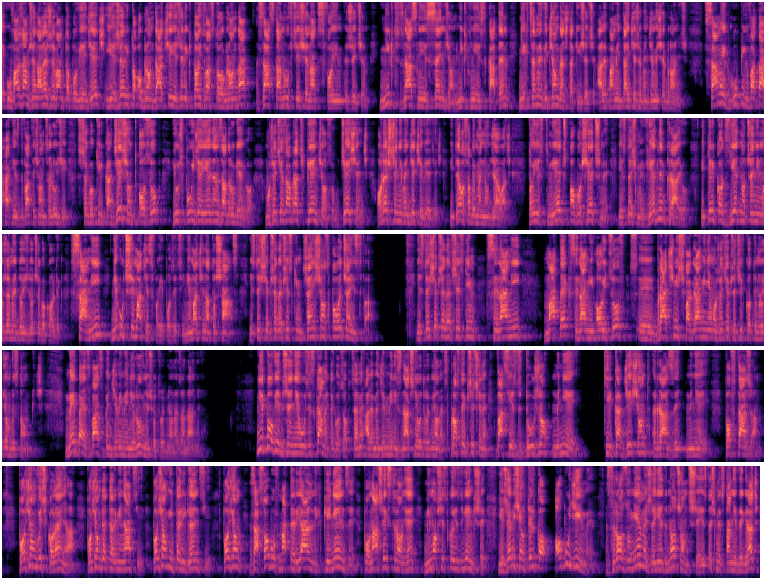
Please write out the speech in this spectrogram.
uważam, że należy Wam to powiedzieć. Jeżeli to oglądacie, jeżeli ktoś z Was to ogląda, zastanówcie się nad swoim życiem. Nikt z nas nie jest sędzią, nikt nie jest katem. Nie chcemy wyciągać takich rzeczy, ale pamiętajcie, że będziemy się bronić. W samych głupich watachach jest 2000 ludzi, z czego kilkadziesiąt osób już pójdzie jeden za drugiego. Możecie zabrać 5 osób, 10, o reszcie nie będziecie wiedzieć i te osoby będą działać. To jest miecz obosieczny. Jesteśmy w jednym kraju i tylko zjednoczeni możemy dojść do czegokolwiek. Sami nie utrzymacie swojej pozycji, nie macie na to szans. Jesteście przede wszystkim częścią społeczeństwa. Jesteście przede wszystkim synami matek, synami ojców, y, braćmi, szwagrami. Nie możecie przeciwko tym ludziom wystąpić. My bez Was będziemy mieli również utrudnione zadanie. Nie powiem, że nie uzyskamy tego, co chcemy, ale będziemy mieli znacznie utrudnione. Z prostej przyczyny, Was jest dużo mniej. Kilkadziesiąt razy mniej. Powtarzam. Poziom wyszkolenia, poziom determinacji, poziom inteligencji, poziom zasobów materialnych, pieniędzy po naszej stronie mimo wszystko jest większy. Jeżeli się tylko obudzimy, zrozumiemy, że jednocząc się jesteśmy w stanie wygrać,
